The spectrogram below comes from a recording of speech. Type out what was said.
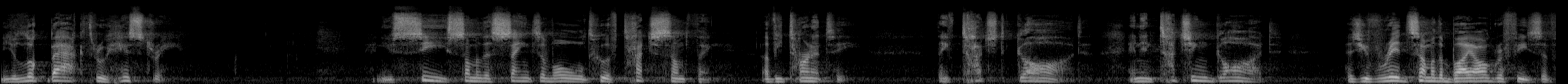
You look back through history and you see some of the saints of old who have touched something of eternity. They've touched God. And in touching God, as you've read some of the biographies of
